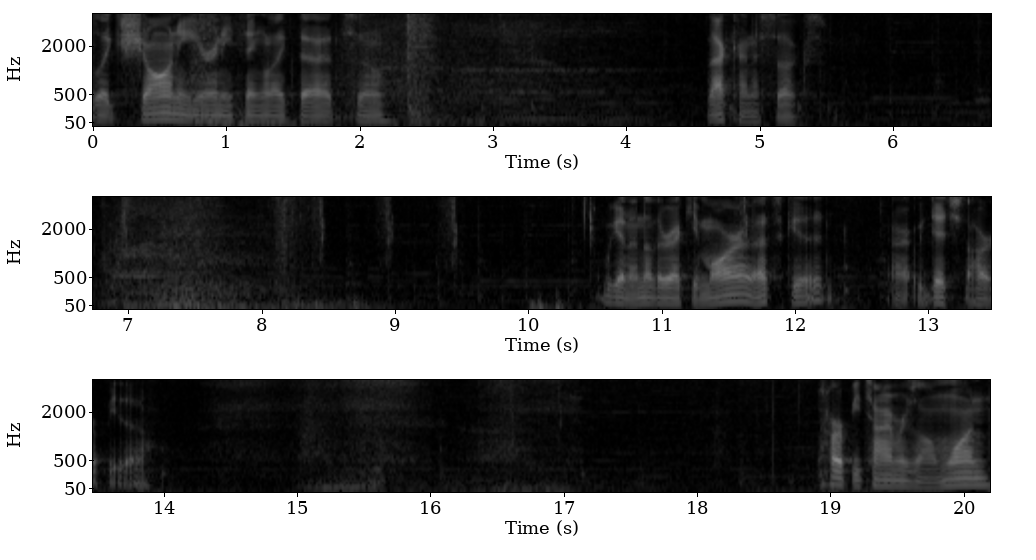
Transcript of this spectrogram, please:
like Shawnee or anything like that, so that kind of sucks. We got another Ekimmara, that's good. Alright, we ditched the Harpy though. Harpy timer's on one.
